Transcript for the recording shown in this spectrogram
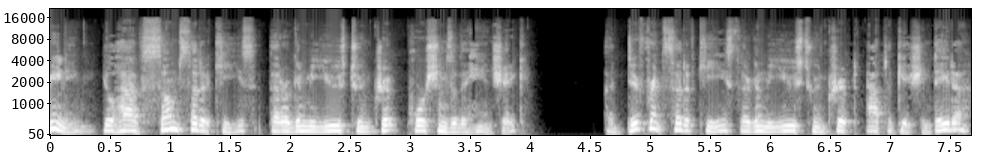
meaning you'll have some set of keys that are going to be used to encrypt portions of the handshake, a different set of keys that are going to be used to encrypt application data,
